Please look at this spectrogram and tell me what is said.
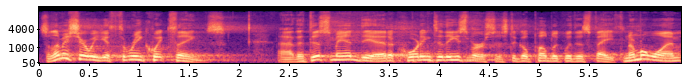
So let me share with you three quick things uh, that this man did according to these verses to go public with his faith. Number one,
